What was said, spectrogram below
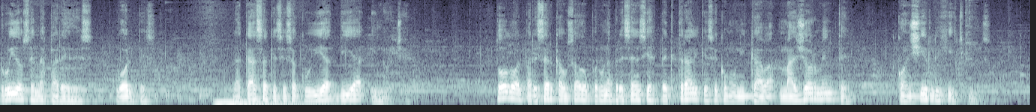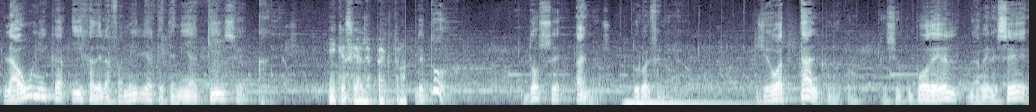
Ruidos en las paredes, golpes, la casa que se sacudía día y noche. Todo al parecer causado por una presencia espectral que se comunicaba mayormente con Shirley Hitchkins, la única hija de la familia que tenía 15 años. ¿Y qué hacía el espectro? De todo. 12 años duró el fenómeno. Llegó a tal punto que se ocupó de él la BBC,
